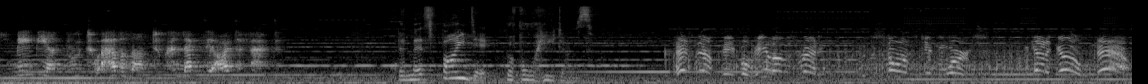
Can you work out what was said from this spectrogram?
He may be en route to Avalon to collect the artifact. Then let's find it before he does. Heads up, people. Helo's ready. The storm's getting worse. We gotta go, now!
